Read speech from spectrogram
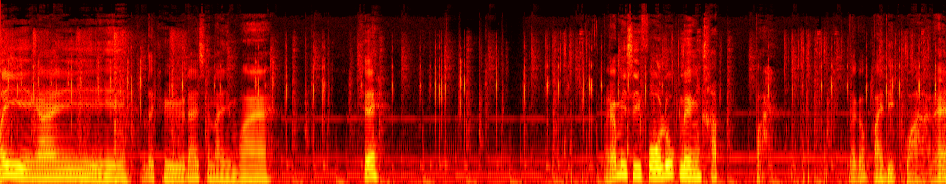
นี่ไงแล้วคือได้สไนมาโอเคแล้วก็มี C4 ลูกหนึ่งครับไปแล้วก็ไปดีกว่านะ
